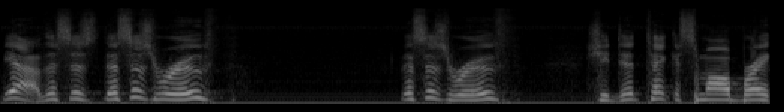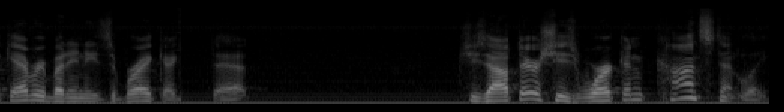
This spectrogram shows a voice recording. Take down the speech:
yeah, this is this is Ruth. This is Ruth. She did take a small break. Everybody needs a break. I get that. She's out there. She's working constantly.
